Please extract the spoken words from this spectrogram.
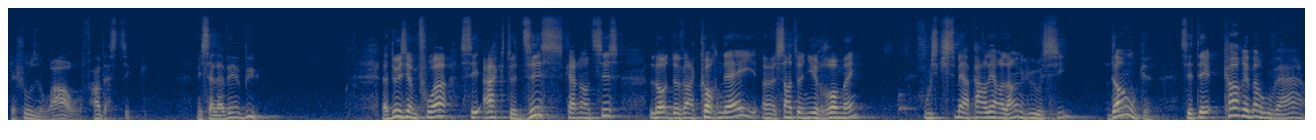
quelque chose de wow, fantastique mais ça avait un but. La deuxième fois, c'est Acte 10, 46, là, devant Corneille, un centenier romain, où il se met à parler en langue lui aussi. Donc, c'était carrément ouvert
